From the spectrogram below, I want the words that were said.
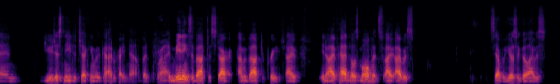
and you just need to check in with God right now. But Right. the meeting's about to start. I'm about to preach. I've, you know, I've had those moments. I, I was several years ago. I was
